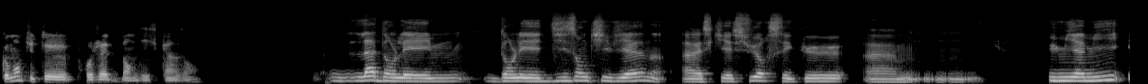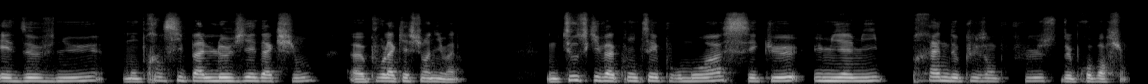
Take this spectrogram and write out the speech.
comment tu te projettes dans 10-15 ans? Là, dans les, dans les 10 ans qui viennent, ce qui est sûr, c'est que Umiami est devenu mon principal levier d'action pour la question animale. Donc tout ce qui va compter pour moi, c'est que Umiami prenne de plus en plus de proportions.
